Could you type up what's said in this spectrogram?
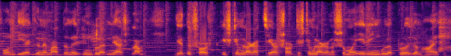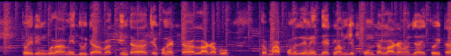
ফোন দিয়ে একজনের মাধ্যমে রিংগুলা নিয়ে আসলাম। যেহেতু শর্ট স্টিম লাগাচ্ছি আর শর্ট স্টিম লাগানোর সময় এই রিংগুলো প্রয়োজন হয়, তো এই রিংগুলো আমি দুইটা বা তিনটা যে কোনো একটা লাগাবো। তো মাপ অনুযায়ী দেখলাম যে কোনটা লাগানো যায়, তো এটা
